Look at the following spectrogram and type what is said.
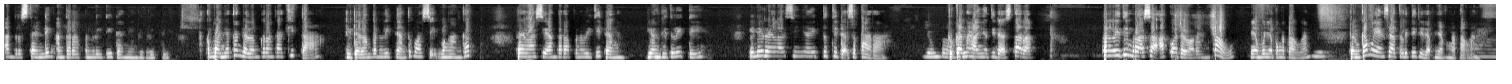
understanding antara peneliti dan yang diteliti. Kebanyakan dalam kerangka kita di dalam penelitian itu masih menganggap relasi antara peneliti dan yang diteliti ini relasinya itu tidak setara. Bukan hanya tidak setara. Peneliti merasa aku adalah orang yang tahu, yang punya pengetahuan, Iya. dan kamu yang saya teliti tidak punya pengetahuan. Ah,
